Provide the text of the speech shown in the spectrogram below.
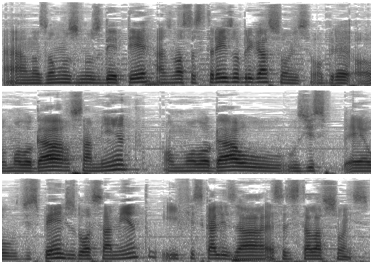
Ah, nós vamos nos deter às nossas três obrigações: homologar orçamento, homologar o, os, é, os dispêndios do orçamento e fiscalizar essas instalações.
